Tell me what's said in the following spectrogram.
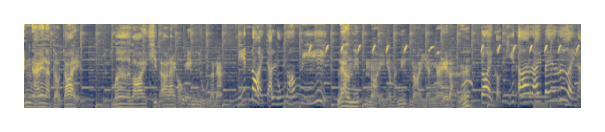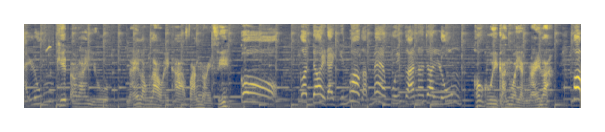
เป็นไงล่ะเจ้าจ้อย เมื่อลอยคิดอะไรของเองอยู่ล่ะนะนิดหน่อยจ้ะลุงทองดี แล้วนิดหน่อยเนี่ยมันนิดหน่อยยังไงล่ะฮะจ้อยก็คิดอะไรไปเรื่อยนะลุง คิดอะไรอยู่ ไหนลองเล่าให้ข้าฟังหน่อยสิก็ก็จ้อยได้ยินพ่อกับแม่คุยกันนะจ๊ะลุงเขาคุยกันว่าอย่างไงล่ะ พ่อ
